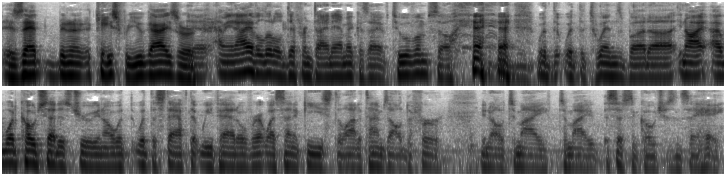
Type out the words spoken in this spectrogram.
Has that been a case for you guys, or Yeah, I mean, I have a little different dynamic because I have two of them. So with the, with the twins, but uh, you know, I, I, what Coach said is true. You know, with with the staff that we've had over at West Seneca East, a lot of times I'll defer, you know, to my to my assistant coaches and say, hey,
